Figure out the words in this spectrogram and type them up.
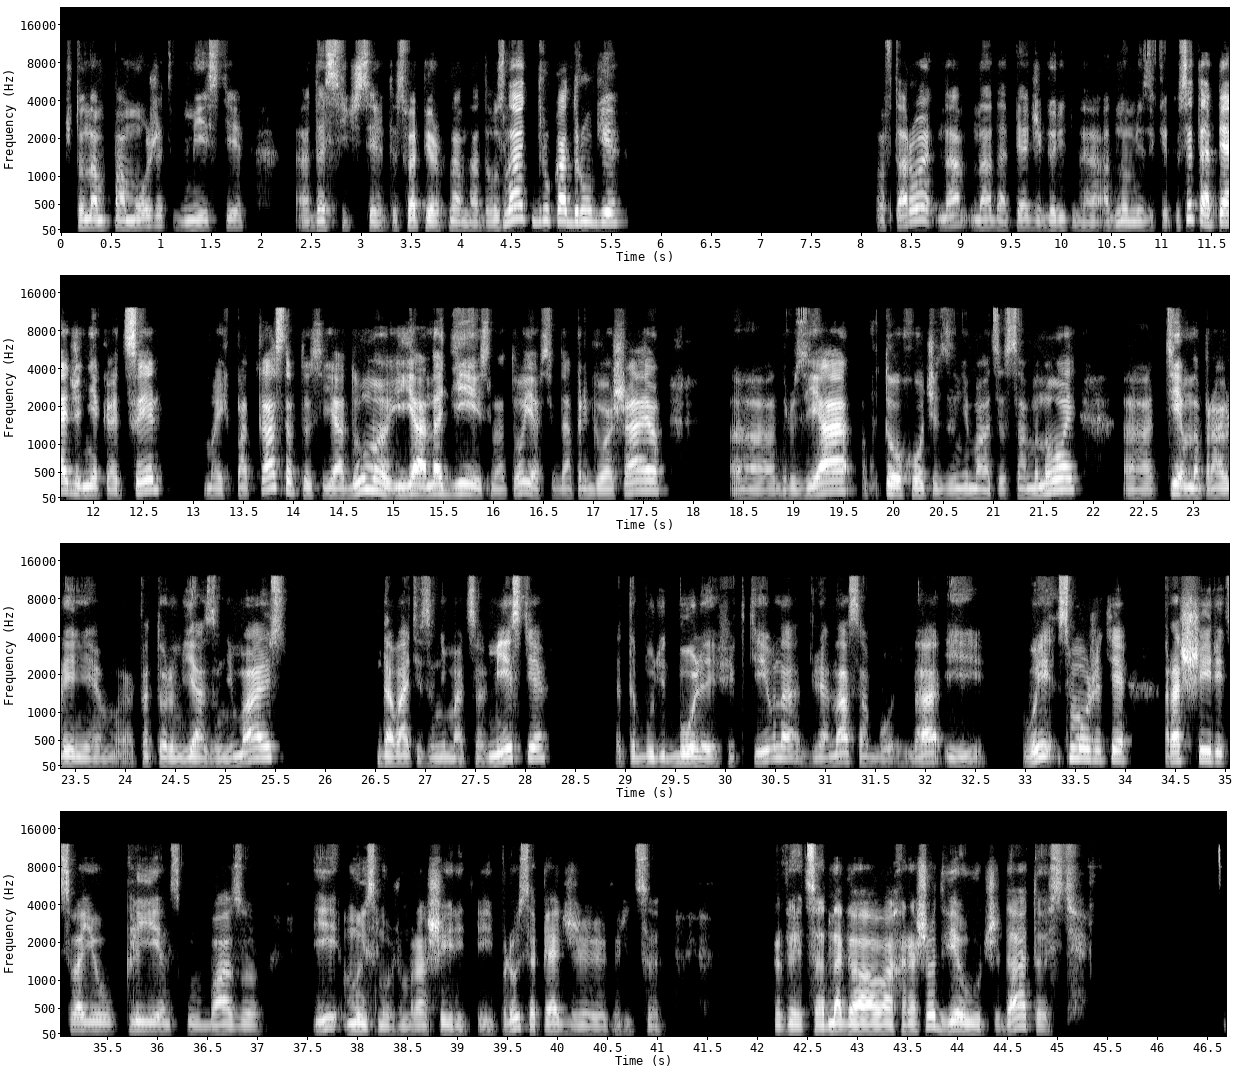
что нам поможет вместе а, достичь цели. То есть, во-первых, нам надо узнать друг о друге. Во-вторых, нам надо, опять же, говорить на одном языке. То есть, это, опять же, некая цель моих подкастов. То есть, я думаю, и я надеюсь на то, я всегда приглашаю Э, друзья, кто хочет заниматься со мной э, тем направлением, которым я занимаюсь, давайте заниматься вместе. Это будет более эффективно для нас обоих. Да? И вы сможете расширить свою клиентскую базу, и мы сможем расширить. И плюс, опять же, говорится, как говорится, одна голова хорошо, две лучше, да, то есть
